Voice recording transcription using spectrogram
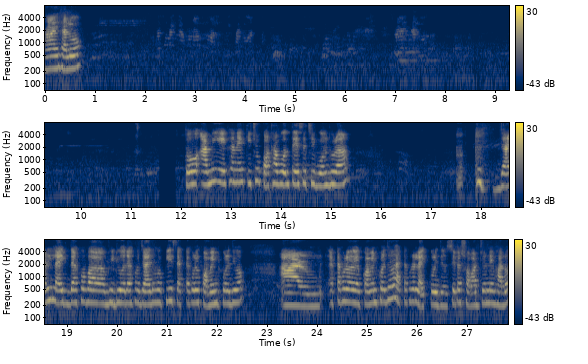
হাই হ্যালো তো আমি এখানে কিছু কথা বলতে এসেছি, বন্ধুরা। যারই লাইভ দেখো বা ভিডিও দেখো, যাই দেখো প্লিজ একটা করে কমেন্ট করে দিও। আর একটা করে কমেন্ট করে দিও, একটা করে লাইক করে দিও, সেটা সবার জন্যে ভালো।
